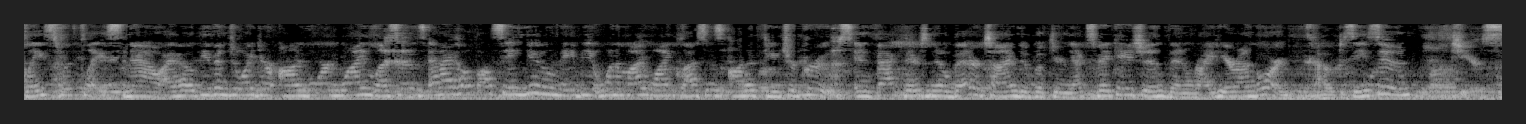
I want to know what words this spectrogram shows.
place with place. Now, I hope you've enjoyed your onboard wine lessons, and I hope I'll see you maybe at one of my wine classes on a future cruise. In fact, there's no better time to book your next vacation than right here on board. I hope to see you soon. Cheers.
